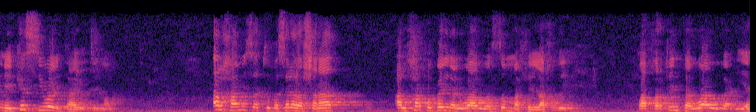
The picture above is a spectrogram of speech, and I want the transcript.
inay ka sii weyn tahay uu tilmaamay alkhaamisatu masalada shanaad alfarqu bayna alwaawi wauma fi lafdi waa farqinta waawga iyo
